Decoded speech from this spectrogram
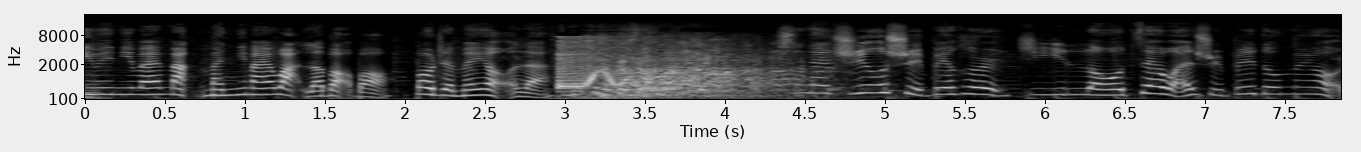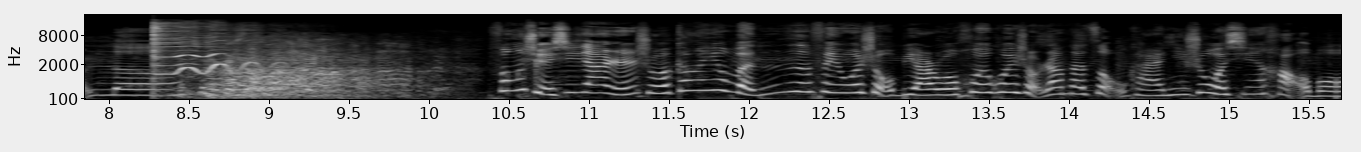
因为你买买买你买晚了，宝宝，抱枕没有了。现在只有水杯和耳机喽，再晚水杯都没有了。风雪西家人说，刚一蚊子飞我手边，我挥挥手让它走开，你说我心好不？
